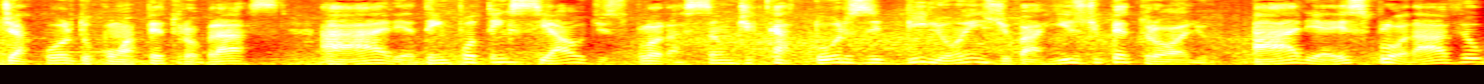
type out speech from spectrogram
De acordo com a Petrobras, a área tem potencial de exploração de 14 bilhões de barris de petróleo. A área explorável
